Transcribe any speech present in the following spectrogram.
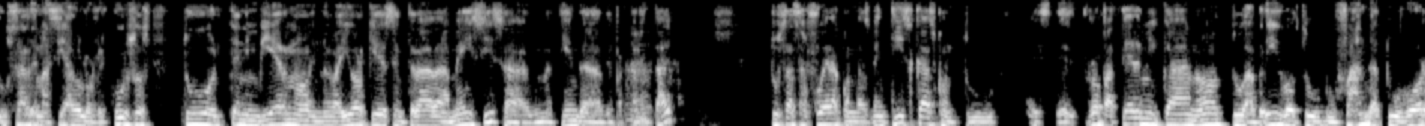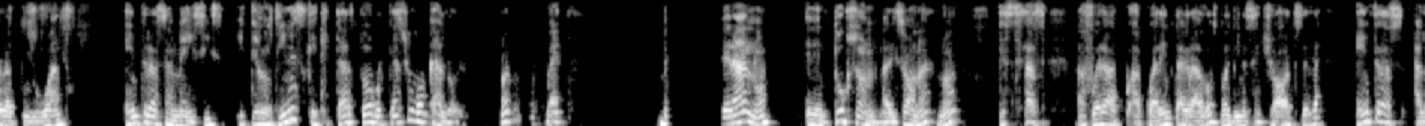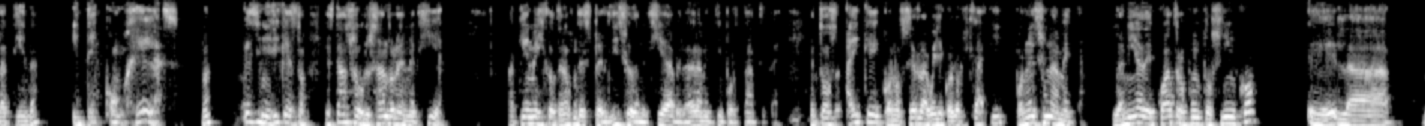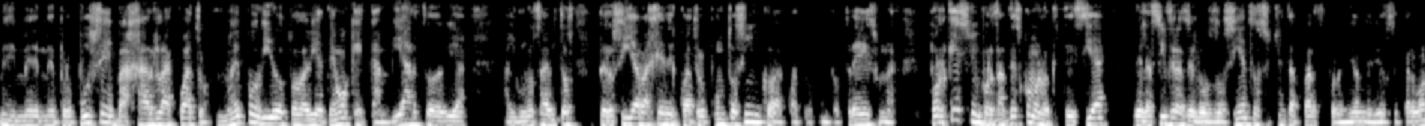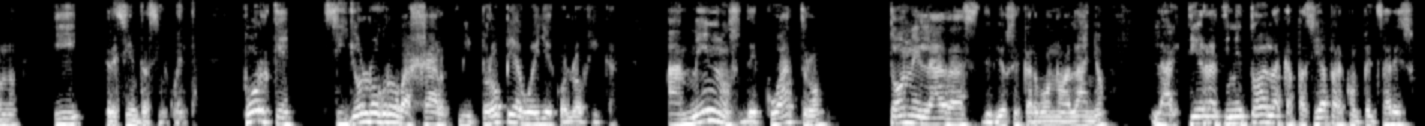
usar demasiado los recursos. Tú ahorita en invierno en Nueva York quieres entrar a Macy's, a una tienda departamental. Tú estás afuera con las ventiscas, con tu este, ropa térmica, ¿no? Tu abrigo, tu bufanda, tu gorra, tus guantes entras a Macy's y te lo tienes que quitar todo porque hace un calor. ¿no? Bueno, verano en Tucson, Arizona, ¿no? Que estás afuera a 40 grados, ¿no? Y vienes en shorts, ¿verdad? Entras a la tienda y te congelas, ¿no? ¿Qué significa esto? Están sobreusando la energía. Aquí en México tenemos un desperdicio de energía verdaderamente importante. Entonces, hay que conocer la huella ecológica y ponerse una meta. La mía de 4.5 eh, la me, propuse bajarla a 4. No he podido todavía, tengo que cambiar todavía algunos hábitos, pero sí ya bajé de 4.5 a 4.3. Una... ¿Por qué es importante? Es como lo que te decía de las cifras de los 280 partes por millón de dióxido de carbono y 350. Porque si yo logro bajar mi propia huella ecológica a menos de 4 toneladas de dióxido de carbono al año, la Tierra tiene toda la capacidad para compensar eso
